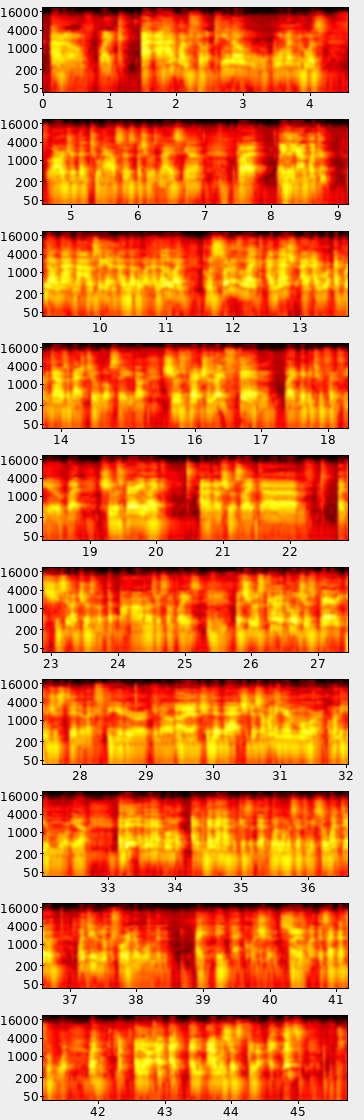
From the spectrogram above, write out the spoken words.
I don't know like I, I had one Filipino woman who was larger than two houses, but she was nice, you know. But Oh, you think I would like her? no, not not. I was thinking another one. Another one who was sort of like I matched. I, I I put it down as a match too. We'll see. You know, she was very she was very thin, like maybe too thin for you, but she was very like I don't know. She was like um like she seemed like she was like the Bahamas or someplace, Mm-hmm. but she was kind of cool. She was very interested in like theater. You know. Oh, yeah. She did that. She goes, I want to hear more. I want to hear more. You know. And then, and then I had one. mo- I, then I had the kiss of death. One woman said to me, "So what do what do you look for in a woman?" I hate that question so Oh, yeah. much. It's like that's the word. Like, you know, I, I and I was just, you know, I, that's,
